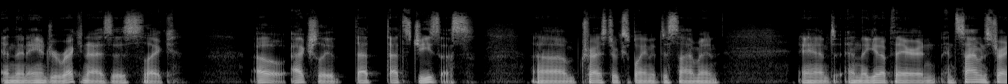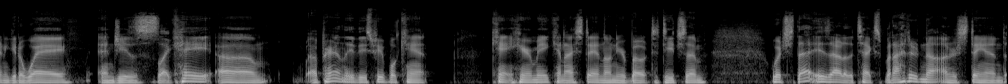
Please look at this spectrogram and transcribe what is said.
and then Andrew recognizes, like, "Oh, actually, that that's Jesus." um, tries to explain it to Simon, and and they get up there, and, and Simon's trying to get away, and Jesus is like, "Hey, um, apparently these people can't can't hear me. Can I stand on your boat to teach them?" Which that is out of the text, but I do not understand.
